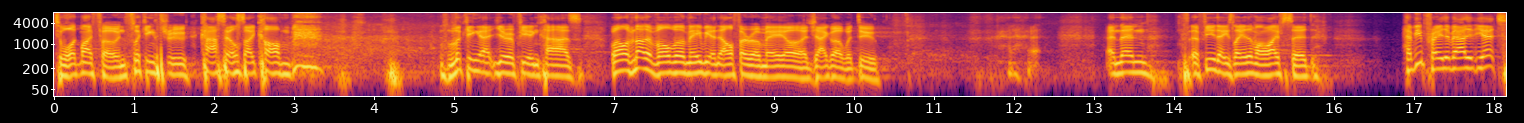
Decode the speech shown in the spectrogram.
toward my phone, flicking through carsales.com, looking at European cars well, if not a Volvo, maybe an Alfa Romeo or a Jaguar would do. And then a few days later, my wife said, Have you prayed about it yet?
